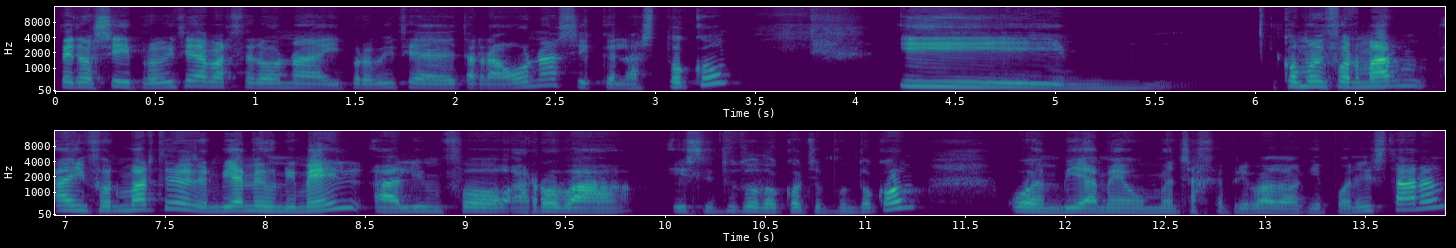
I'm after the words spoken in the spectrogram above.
Pero sí, provincia de Barcelona y provincia de Tarragona sí que las toco. Y cómo informar, a informarte, envíame un email al info arroba o envíame un mensaje privado aquí por Instagram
